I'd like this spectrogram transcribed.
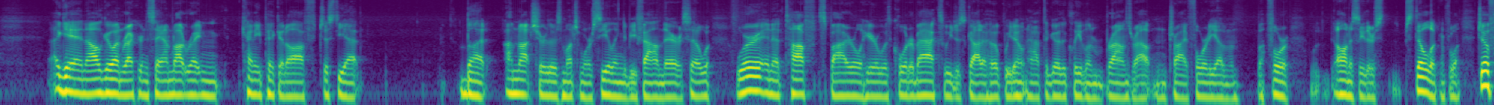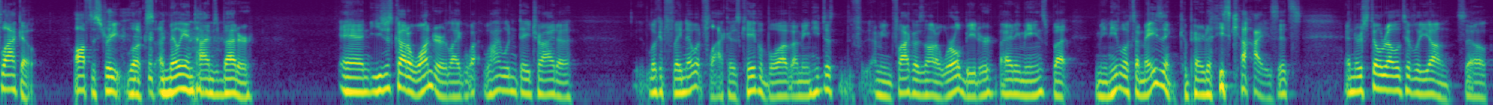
again, I'll go on record and say I'm not writing Kenny Pickett off just yet, but I'm not sure there's much more ceiling to be found there. So we're in a tough spiral here with quarterbacks. We just got to hope we don't have to go the Cleveland Browns route and try 40 of them before. Honestly, they're still looking for one. Joe Flacco off the street looks a million times better and you just gotta wonder, like, wh- why wouldn't they try to look at? They know what Flacco is capable of. I mean, he just, I mean, Flacco is not a world beater by any means, but I mean, he looks amazing compared to these guys. It's and they're still relatively young. So,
